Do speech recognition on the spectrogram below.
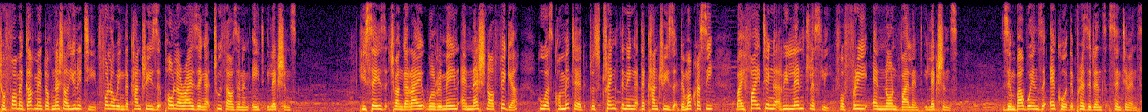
to form a government of national unity following the country's polarizing 2008 elections. He says Tsvangirai will remain a national figure who was committed to strengthening the country's democracy by fighting relentlessly for free and non-violent elections. Zimbabweans echo the president's sentiments.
